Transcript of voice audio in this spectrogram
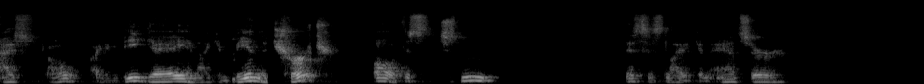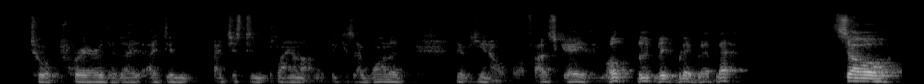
I said, oh, I can be gay and I can be in the church oh, this just this is like an answer to a prayer that I, I didn't I just didn't plan on it because I wanted, you know, if I was gay, then blah, blah, blah, blah, blah. So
